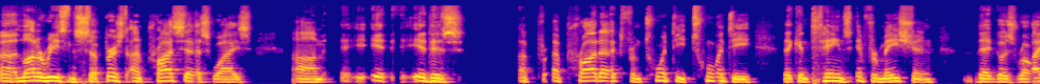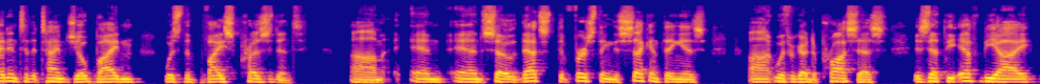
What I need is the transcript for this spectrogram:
a lot of reasons. So first, on process wise, um, it it is a, a, product from 2020 that contains information that goes right into the time Joe Biden was the vice president. Um, and and so that's the first thing. The second thing is uh, with regard to process is that the FBI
